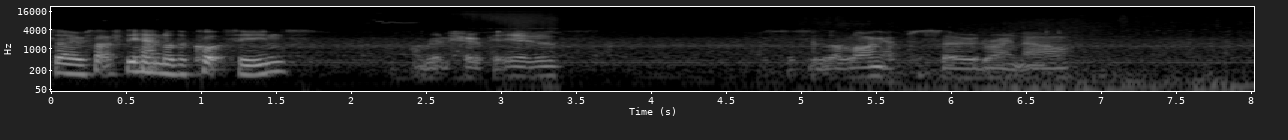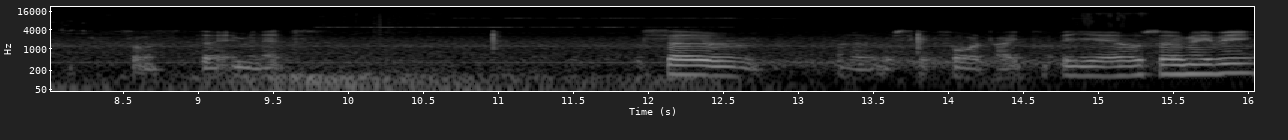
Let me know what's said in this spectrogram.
So that's the end of the cutscenes. I really hope it is. This is a long episode right now. Almost 30 minutes. So, I uh, we skip forward like a year or so maybe.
